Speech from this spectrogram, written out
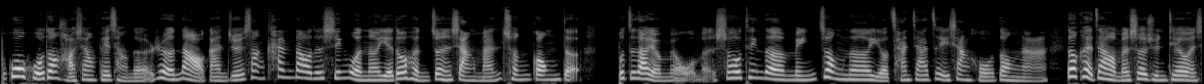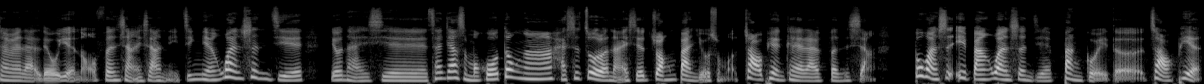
不过活动好像非常的热闹，感觉上看到的新闻呢也都很正向，蛮成功的。不知道有没有我们收听的民众呢有参加这一项活动啊？都可以在我们社群贴文下面来留言哦，分享一下你今年万圣节有哪一些参加什么活动啊，还是做了哪一些装扮，有什么照片可以来分享。不管是一般万圣节扮鬼的照片，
